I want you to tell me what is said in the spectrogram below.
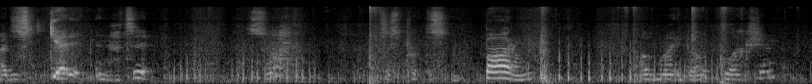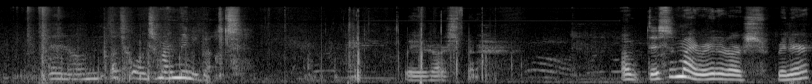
I just get it, and that's it. So, just put this bottom of my belt collection. And um, let's go into my mini belt. Rated R spinner. Um, this is my Rated R spinner.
